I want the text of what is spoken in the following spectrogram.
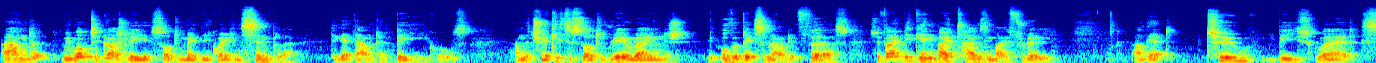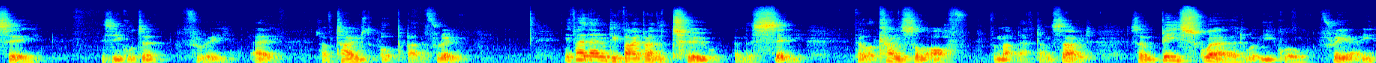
And we want to gradually sort of make the equation simpler to get down to b equals. And the trick is to sort of rearrange the other bits around it first. So if I begin by timesing by 3, I'll get 2b squared c is equal to 3a. So I've times up by the 3. If I then divide by the 2 and the c, they will cancel off from that left hand side. So b squared will equal 3a,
